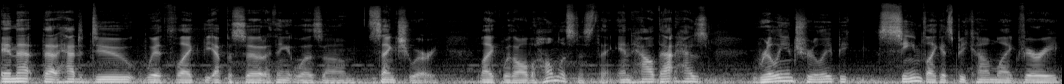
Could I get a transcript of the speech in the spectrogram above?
and that that had to do with like the episode. I think it was um, Sanctuary, like with all the homelessness thing, and how that has really and truly be, seemed like it's become like very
